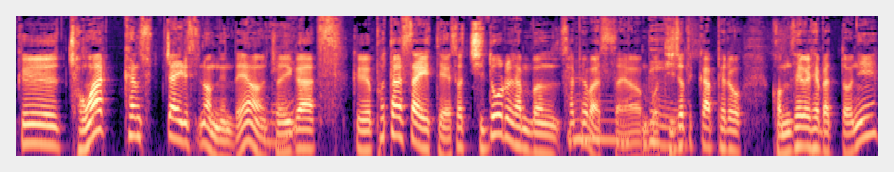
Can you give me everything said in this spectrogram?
그 정확한 숫자일 수는 없는데요. 네. 저희가 그 포털 사이트에서 지도를 한번 살펴봤어요. 음, 뭐 네. 뭐 디저트 카페로 검색을 해봤더니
